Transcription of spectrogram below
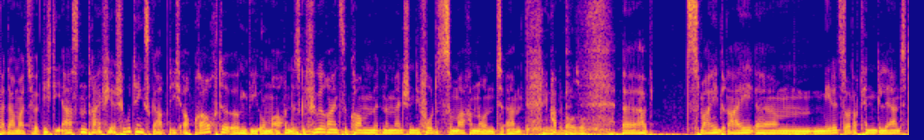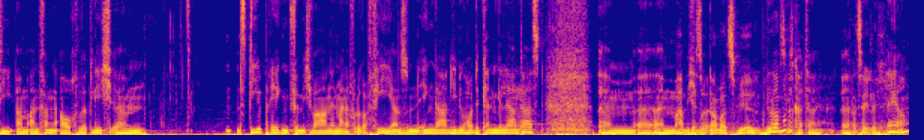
da damals wirklich die ersten drei, vier Shootings gehabt, die ich auch brauchte irgendwie, um auch in das Gefühl reinzukommen, mit einem Menschen die Fotos zu machen und ähm, hab, genauso. äh, habe zwei, drei ähm, Mädels dort auch kennengelernt, die am Anfang auch wirklich ähm, stilprägend für mich waren in meiner Fotografie. Also eine Inga, die du heute kennengelernt Mhm. hast, ähm, äh, ähm, habe ich über, damals wie, wie über Modelkartei. Äh, Tatsächlich. ja, ja.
